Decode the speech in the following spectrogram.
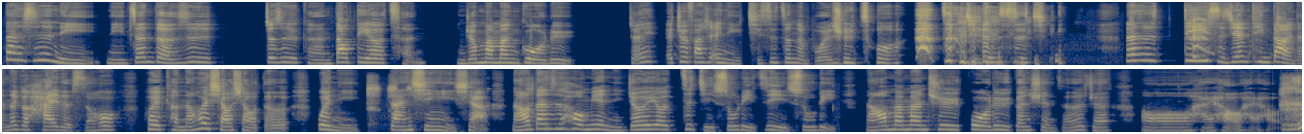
但是你你真的是，就是可能到第二层，你就慢慢过滤，就哎哎、欸欸，就发现，哎、你其实真的不会去做 这件事情。但是第一时间听到你的那个嗨的时候，会可能会小小的为你担心一下，然后但是后面你就会又自己梳理自己梳理，然后慢慢去过滤跟选择，就觉得哦还好还好，就是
